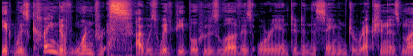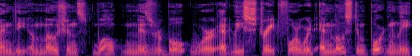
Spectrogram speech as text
it was kind of wondrous. I was with people whose love is oriented in the same direction as mine. The emotions, while miserable, were at least straightforward, and most importantly,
